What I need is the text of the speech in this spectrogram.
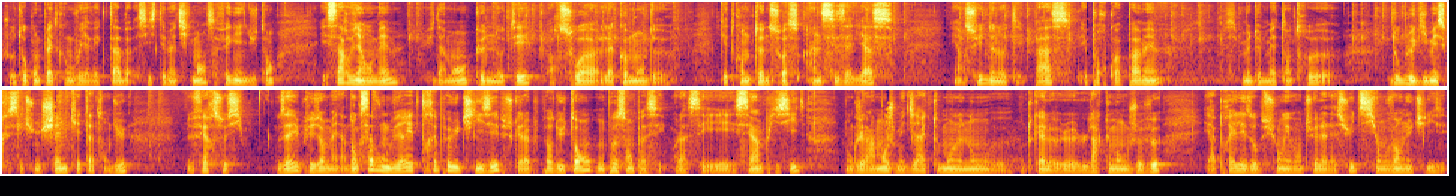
J'auto-complète comme vous voyez avec tab systématiquement, ça fait gagner du temps, et ça revient au même, évidemment, que de noter, soit la commande getContent, soit un de ses alias, et ensuite de noter pass, et pourquoi pas même, c'est mieux de le mettre entre euh, double guillemets, parce que c'est une chaîne qui est attendue, de faire ceci. Vous avez plusieurs manières. Donc ça, vous le verrez très peu l'utiliser, puisque la plupart du temps, on peut s'en passer. Voilà, c'est implicite. Donc généralement, je mets directement le nom, euh, en tout cas l'argument que je veux, et après les options éventuelles à la suite, si on veut en utiliser.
